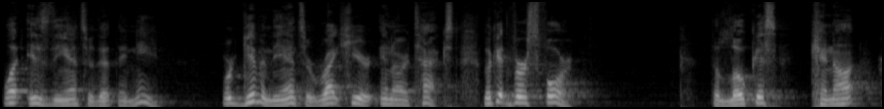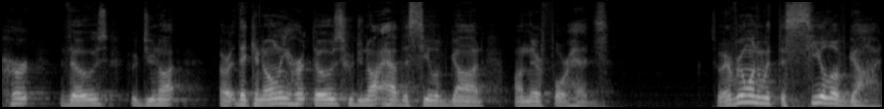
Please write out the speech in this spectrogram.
what is the answer that they need? We're given the answer right here in our text. Look at verse 4. The locust cannot hurt those who do not, or they can only hurt those who do not have the seal of God on their foreheads. So, everyone with the seal of God,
